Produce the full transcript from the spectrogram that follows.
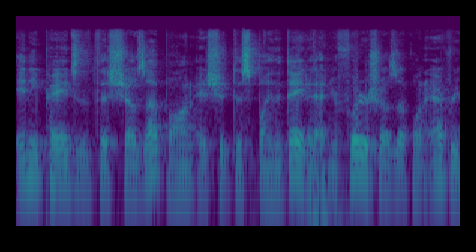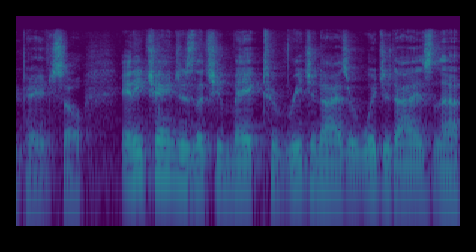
any page that this shows up on, it should display the data and your footer shows up on every page. So any changes that you make to regionize or widgetize the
